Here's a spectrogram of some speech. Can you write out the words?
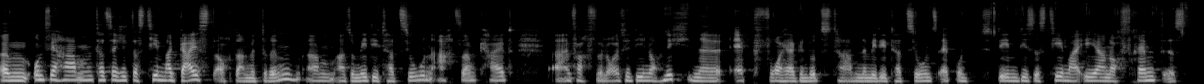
Ähm, und wir haben tatsächlich das Thema Geist auch damit drin, ähm, also Meditation, Achtsamkeit, einfach für Leute, die noch nicht eine App vorher genutzt haben, eine Meditations-App und denen dieses Thema eher noch fremd ist.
